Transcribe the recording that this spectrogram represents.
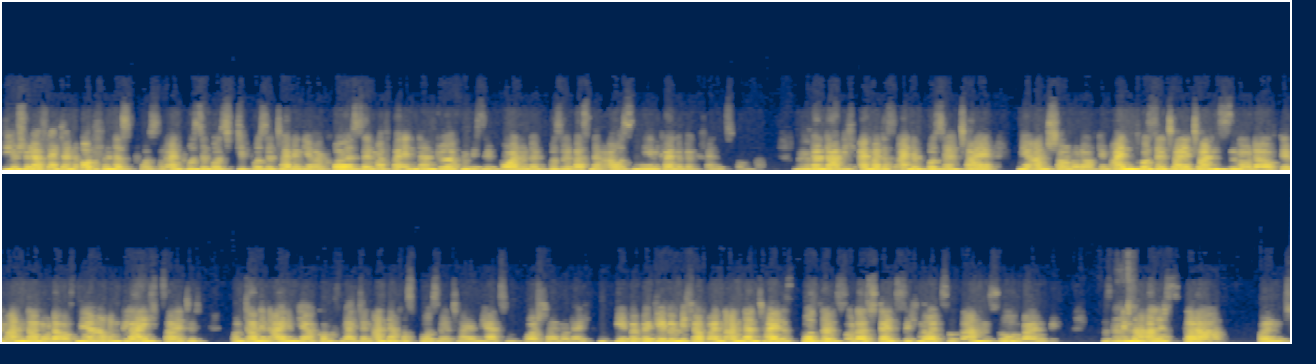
viel schöner, vielleicht ein offenes Puzzle. Ein Puzzle, wo sich die Puzzleteile in ihrer Größe immer verändern dürfen, wie sie wollen und ein Puzzle, was nach außen hin keine Begrenzung hat. Mhm. Und dann darf ich einmal das eine Puzzleteil mir anschauen oder auf dem einen Puzzleteil tanzen oder auf dem anderen oder auf mehreren gleichzeitig. Und dann in einem Jahr kommt vielleicht ein anderes Puzzleteil mehr zum Vorschein oder ich gebe, begebe mich auf einen anderen Teil des Puzzles oder es stellt sich mhm. neu zusammen. So, weil es ist mhm. immer alles da. Und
